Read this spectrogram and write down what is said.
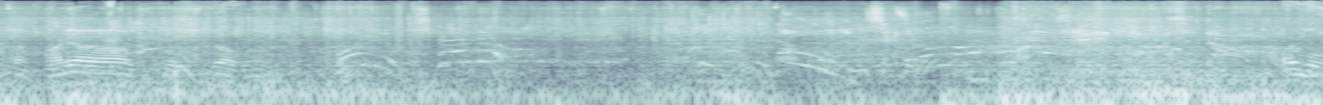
일단 자리야부터 시작하고. 아이고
